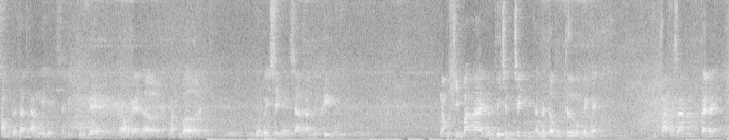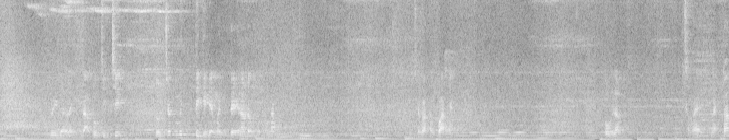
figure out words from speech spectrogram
Sau một thời gian ngắn thì sẽ bị phù nề do ghẻ lở mắt mờ thiếu vệ sinh ánh sáng cả dưỡng khí. Năm 1932 đồng chí Trường Trinh nguyên tổng bí thư của mình ấy bị phạt thời gian tại đây. Vì là lãnh đạo tù chính trị, tổ chức meeting kỷ niệm ngày quốc tế lao động 1 tháng 5 mình sẽ vào tham quan nhé. Tối lắm. Trong này lạnh toát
